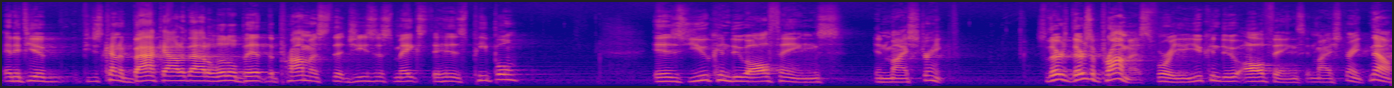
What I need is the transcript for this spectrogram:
And if you, if you just kind of back out of that a little bit, the promise that Jesus makes to his people is, You can do all things in my strength. So there's, there's a promise for you. You can do all things in my strength. Now,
